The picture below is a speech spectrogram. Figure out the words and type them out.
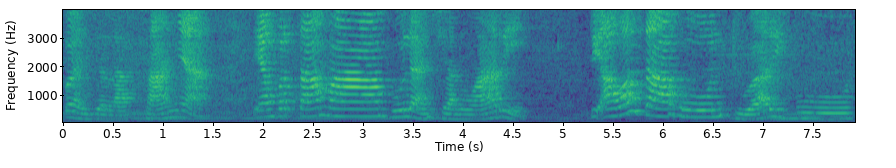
penjelasannya. Yang pertama, bulan Januari di awal tahun 2023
